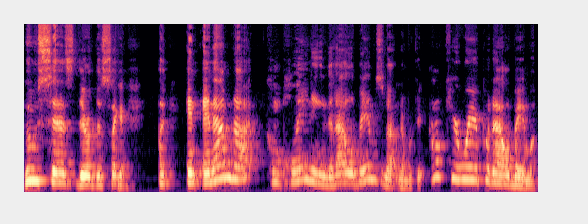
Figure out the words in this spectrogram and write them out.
Who says they're the second? And, and I'm not complaining that Alabama's not number two. I don't care where you put Alabama.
